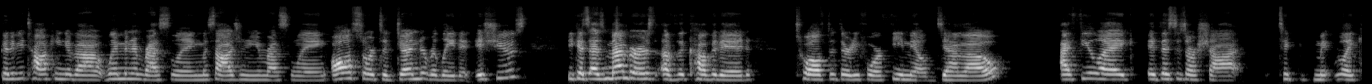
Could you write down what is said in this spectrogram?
going to be talking about women in wrestling, misogyny in wrestling, all sorts of gender related issues. Because as members of the coveted 12 to 34 female demo, I feel like this is our shot to like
